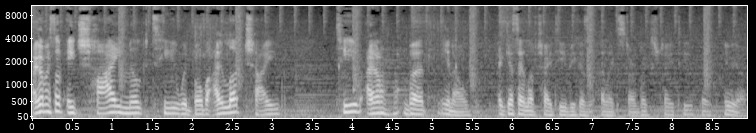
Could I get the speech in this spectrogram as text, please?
I got myself a chai milk tea with boba. I love chai tea. I don't, but you know, I guess I love chai tea because I like Starbucks chai tea. But here we go.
